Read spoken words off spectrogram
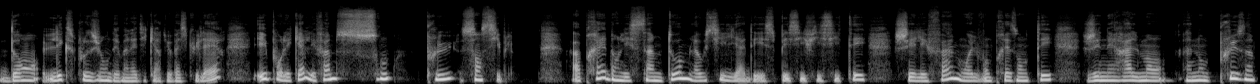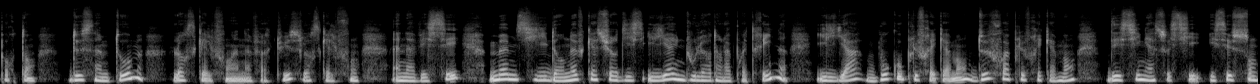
dans l'explosion des maladies cardiovasculaires et pour lesquelles les femmes sont plus sensibles. Après, dans les symptômes, là aussi, il y a des spécificités chez les femmes où elles vont présenter généralement un nombre plus important de symptômes lorsqu'elles font un infarctus, lorsqu'elles font un AVC. Même si dans 9 cas sur 10, il y a une douleur dans la poitrine, il y a beaucoup plus fréquemment, deux fois plus fréquemment, des signes associés. Et ce sont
